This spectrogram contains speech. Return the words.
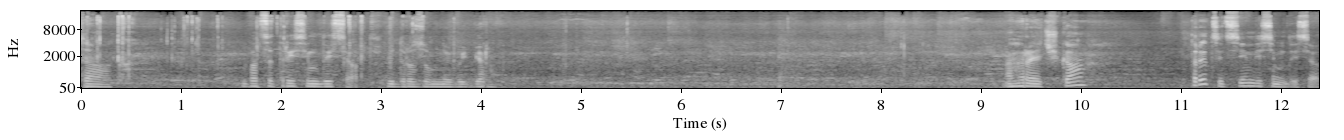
Так. 23,70 від розумний вибір. Гречка 37,80.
